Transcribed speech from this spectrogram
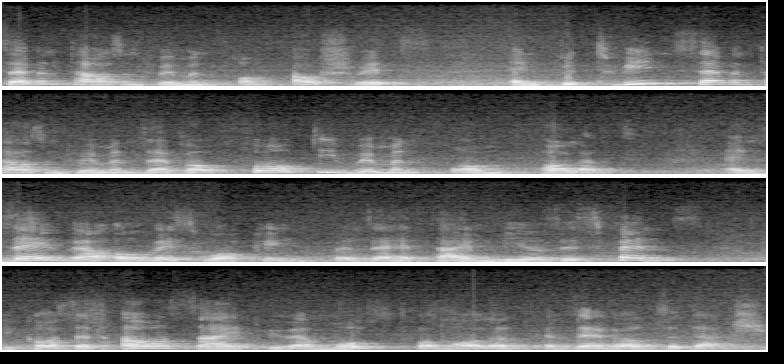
7,000 women from Auschwitz. And between 7,000 women, there were 40 women from Holland. And they were always walking when they had time near this fence because at our side we were most from Holland and they heard the Dutch.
